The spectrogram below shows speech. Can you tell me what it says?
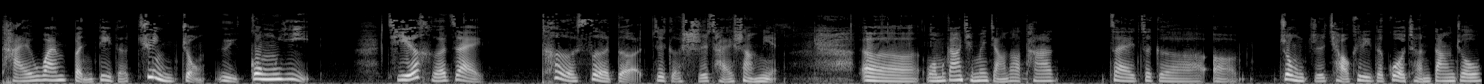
台湾本地的菌种与工艺结合在特色的这个食材上面。呃，我们刚刚前面讲到，它在这个呃种植巧克力的过程当中，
